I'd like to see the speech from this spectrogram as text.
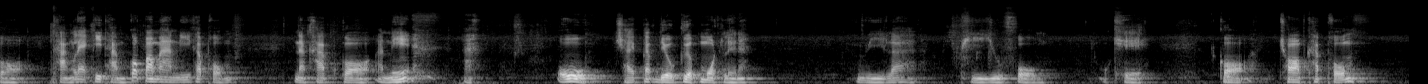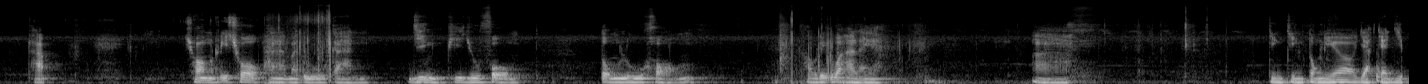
ก็ครั้งแรกที่ทำก็ประมาณนี้ครับ ผมนะครับ ก็อันนี้อะโอ้ ใช้แป๊บเดียวเกือบหมดเลยนะ วีล่า PU Foam โอเค ก็ชอบครับผมครับ ช่องริโชคพามาดูการยิง PU Foam ตรงรูของ เขาเรียกว่าอะไรอะอ่าจริง ๆ ตรงนี้ก็อยากจะหยิบ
